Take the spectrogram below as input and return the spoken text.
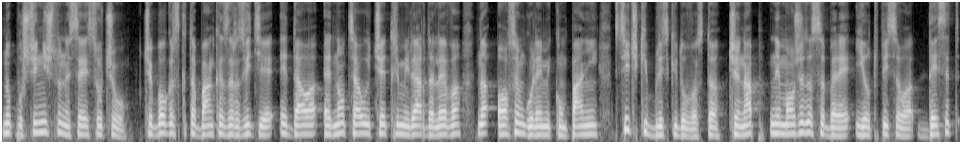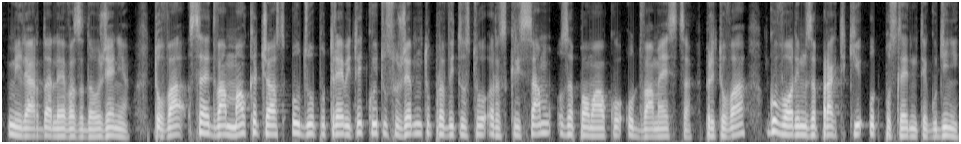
но почти нищо не се е случило че Българската банка за развитие е дала 1,4 милиарда лева на 8 големи компании, всички близки до властта, че НАП не може да събере и е отписала 10 милиарда лева задължения. Това са едва малка част от злоупотребите, които служебното правителство разкри само за по-малко от 2 месеца. При това говорим за практики от последните години.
